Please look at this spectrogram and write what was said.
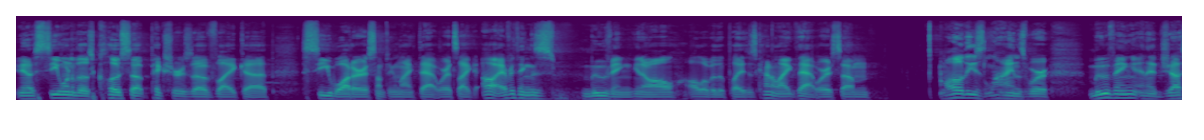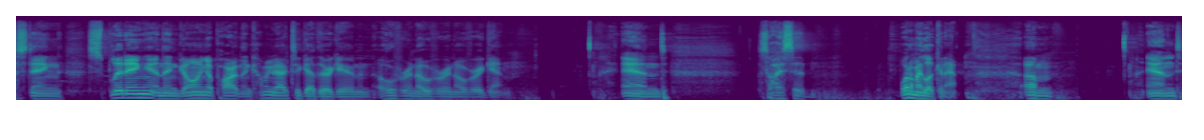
you know, see one of those close-up pictures of like uh, seawater or something like that, where it's like, oh, everything's moving, you know, all, all over the place. It's kind of like that, where it's um, all of these lines were moving and adjusting, splitting, and then going apart, and then coming back together again, and over and over and over again. And so I said, "What am I looking at?" Um, and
